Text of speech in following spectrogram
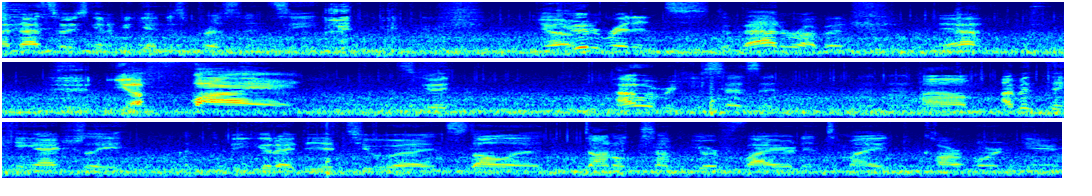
and that's how he's going to begin his presidency. Yep. Good riddance to bad rubbish. Yeah, You're fired. it's good. However, he says it. Mm-hmm. Um, I've been thinking actually, it'd be a good idea to uh, install a Donald Trump "You're fired" into my car horn here,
